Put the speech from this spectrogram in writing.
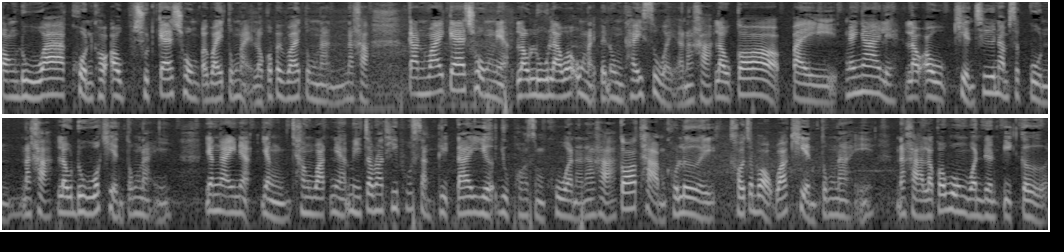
ลองดูว่าคนเขาเอาชุดแก้ชงไปไว้ตรงไหน เราก็ไปไหว้ตรงนั้นนะคะ การไหว้แก้ชงเนี่ยเรารู้แล้วว่าองค์ไหนเป็นองค์ไทยสวยนะคะ เราก็ไปง่ายๆเลย เราเอาเขียนชื่อนามสกุลนะคะ เราดูว่าเขียนตรงไหน ยังไงเนี่ยอย่างทางวัดเนี่ยมีเจ้าหน้าที่ผู้สังกฤษได้เยอะอยู่พอสมควรนะคะ ก็ถามเขาเลยเขาจะบอกว่าเขียนตรงไหนนะคะ แล้วก็วงวันเดือนปีเกิด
